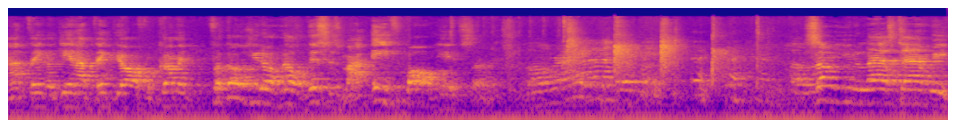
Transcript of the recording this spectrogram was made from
Mm-hmm. I think, again, I thank y'all for coming. For those you don't know, this is my eighth ball head sermon. All right. Some of you, the last time we,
